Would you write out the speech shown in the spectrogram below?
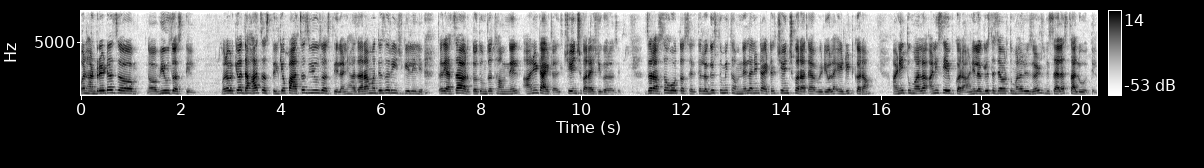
पण हंड्रेडच व्ह्यूज असतील. बरोबर? किंवा दहाच असतील किंवा पाचच व्ह्यूज असतील आणि हजारामध्ये जर रीच गेलेली आहे तर याचा अर्थ तुमचं थंबनेल आणि टायटल चेंज करायची गरज आहे. जर असं होत असेल तर लगेच तुम्ही थंबनेल आणि टायटल चेंज करा त्या व्हिडिओला एडिट करा आणि तुम्हाला आणि सेव्ह करा आणि लगेच त्याच्यावर तुम्हाला रिझल्ट दिसायलाच चालू होतील.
